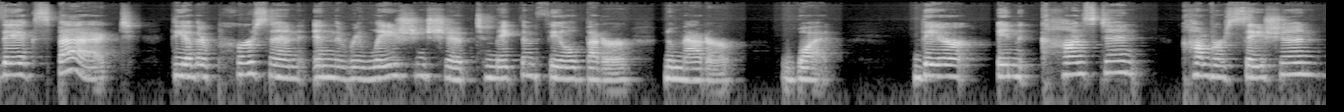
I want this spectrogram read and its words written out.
they expect the other person in the relationship to make them feel better no matter what. They're in constant conversation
